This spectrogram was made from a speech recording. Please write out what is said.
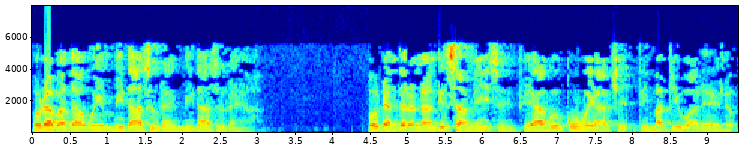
ဘုရားဘာသာဝင်မိသားစုတိုင်းမိသားစုတိုင်းဟာဗုဒ္ဓံတရဏံကိစ္ဆာမိဆိုဘုရားကိုကိုးဝေရအဖြစ်အတိမတ်ပြုပါတယ်လို့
